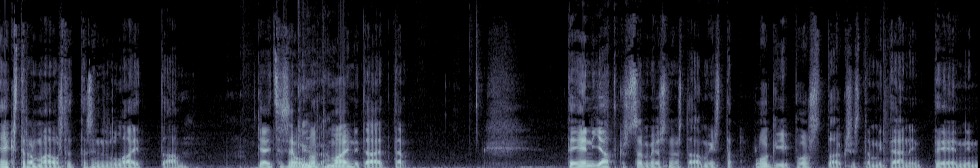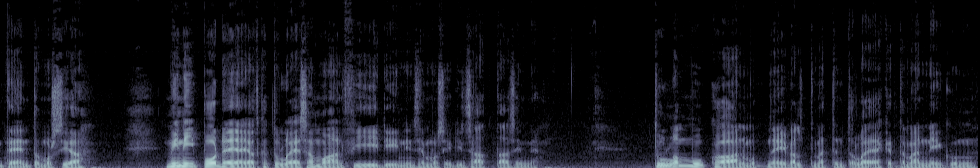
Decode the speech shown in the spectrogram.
ekstra maustetta sinne laittaa. Ja itse asiassa unohtu mainita, että teen jatkossa myös noista omista blogipostauksista, mitä niin teen, niin teen tommosia minipodeja, jotka tulee samaan feediin, niin semmosiakin saattaa sinne tulla mukaan, mutta ne ei välttämättä nyt ole ehkä tämän niin kuin,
